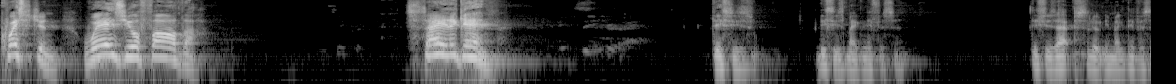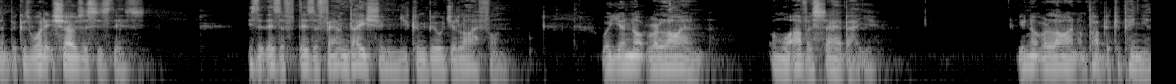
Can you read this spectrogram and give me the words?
Question Where's your Father? Say it again. This is, this is magnificent. This is absolutely magnificent because what it shows us is this is that there's a, there's a foundation you can build your life on where you're not reliant on what others say about you. You're not reliant on public opinion.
